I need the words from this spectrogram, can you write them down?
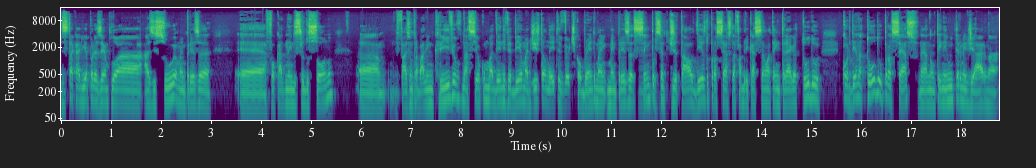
destacaria, por exemplo, a, a Zissu, é uma empresa é, focada na indústria do sono, Uh, faz um trabalho incrível, nasceu como uma DNVB, uma Digital Native Vertical Brand, uma, uma empresa 100% uhum. digital, desde o processo da fabricação até a entrega, tudo, coordena todo o processo, né, não tem nenhum intermediário na,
